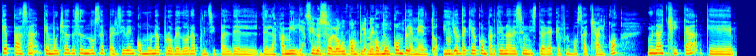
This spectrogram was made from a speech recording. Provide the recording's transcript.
¿Qué pasa? Que muchas veces no se perciben como una proveedora principal de la familia. Sino solo un complemento. Como un complemento. Y yo te quiero compartir una vez una historia que fuimos a Chalco. Una chica que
